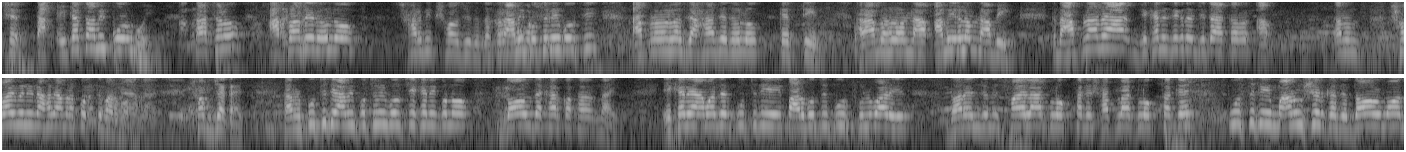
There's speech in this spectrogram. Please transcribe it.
সে তা- এটা তো আমি করবই। তাছাড়াও আপনাদের হলো সার্বিক সহযোগিতা কারণ আমি প্রথমেই বলছি, আপনারা হলো জাহাজের হলো ক্যাপ্টেন আর আমরা হলো আমি হলাম নাবিক। কারণ আপনারা যেখানে যেখানে যেটা কারণ সবাই মিলে না হলে আমরা করতে পারব না, সব জায়গায়। কারণ প্রতিটি আমি প্রথমেই বলছি, এখানে কোনো দল দেখার কথা নাই। এখানে আমাদের প্রতিটি এই পার্বতীপুর, ফুলবাড়ির ধরেন যদি ছয় লাখ লোক থাকে সাত লাখ লোক থাকে প্রতিটি মানুষের কাছে দল মত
